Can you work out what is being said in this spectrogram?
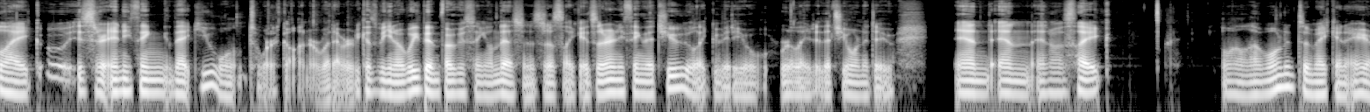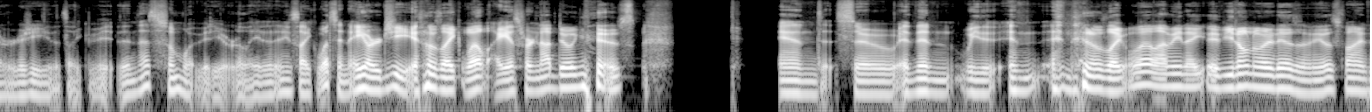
like oh, is there anything that you want to work on or whatever? Because you know we've been focusing on this and it's just like is there anything that you like video related that you want to do? And and and i was like well i wanted to make an arg that's like and that's somewhat video related. And he's like what's an arg and i was like well i guess we're not doing this. And so and then we and and then I was like, well, I mean, I, if you don't know what it is, I mean, it's fine.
